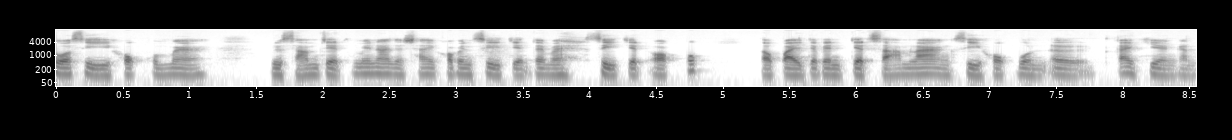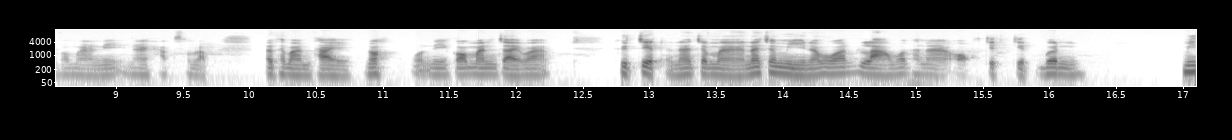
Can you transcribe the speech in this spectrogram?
ตัวสี่หกผมมา หรือ 37 ไม่น่าจะใช่ขอเป็น 47 ได้ไหม47 ออกปุ๊บ ต่อไปจะเป็น 73 ล่าง 46 บนเออใกล้เคียงกันประมาณนี้นะครับสำหรับรัฐบาลไทยเนาะวันนี้ก็มั่นใจว่าคือ 7 น่าจะมาน่าจะมีนะเพราะว่าลาววัฒนาออก 77 เบิ้ลมี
